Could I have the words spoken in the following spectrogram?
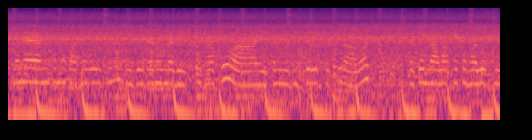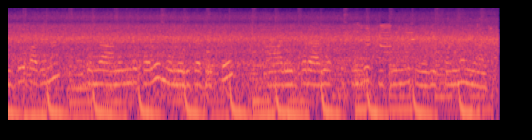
এখানে আর আমি কোনো কথা বলছি না, ভিডিওটা তোমরা দেখতে থাকো। আর এখানে জলে প্রচুর আওয়াজ তোমরা আমার কথা ভালো শুনতেও পাবে না, তোমরা আনন্দ করো নদীটা দেখে। আর এরপরে আরও একটা সুন্দর ভিডিও নিয়ে তোমাদের সামনে নিয়ে আসব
